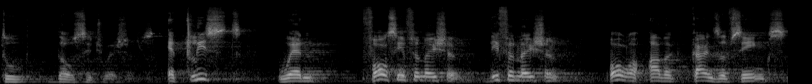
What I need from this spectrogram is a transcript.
to those situations. At least when false information, defamation, all other kinds of things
